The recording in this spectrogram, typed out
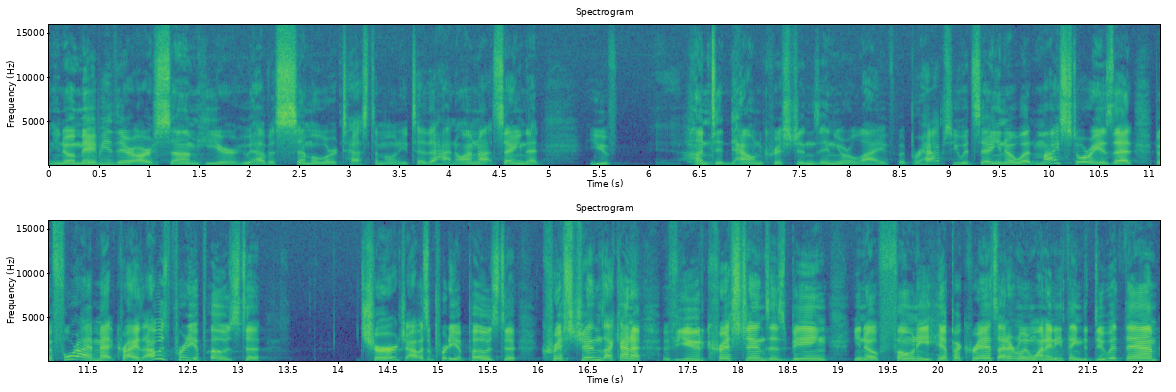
And you know, maybe there are some here who have a similar testimony to that. Now, I'm not saying that you've hunted down Christians in your life, but perhaps you would say, you know what, my story is that before I met Christ, I was pretty opposed to church. I was pretty opposed to Christians. I kind of viewed Christians as being, you know, phony hypocrites. I didn't really want anything to do with them.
